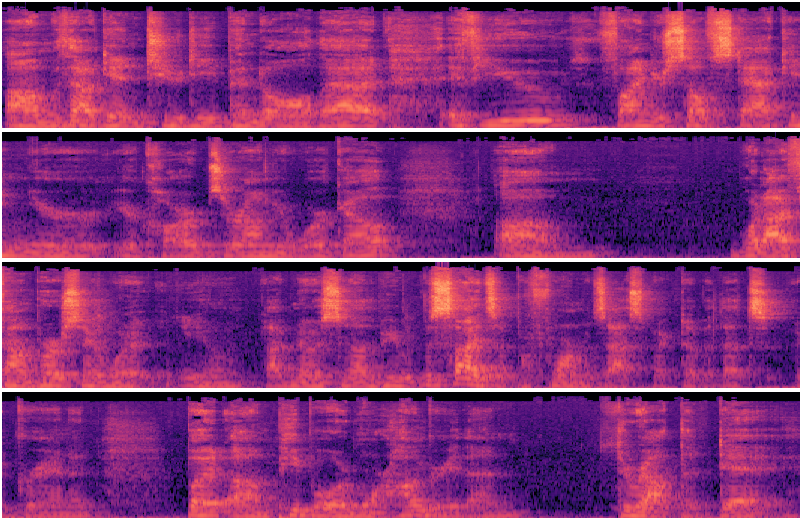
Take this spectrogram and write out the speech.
um, without getting too deep into all that, if you find yourself stacking your your carbs around your workout, um, what I found personally, what you know, I've noticed in other people, besides the performance aspect of it, that's granted, but um, people are more hungry then throughout the day,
